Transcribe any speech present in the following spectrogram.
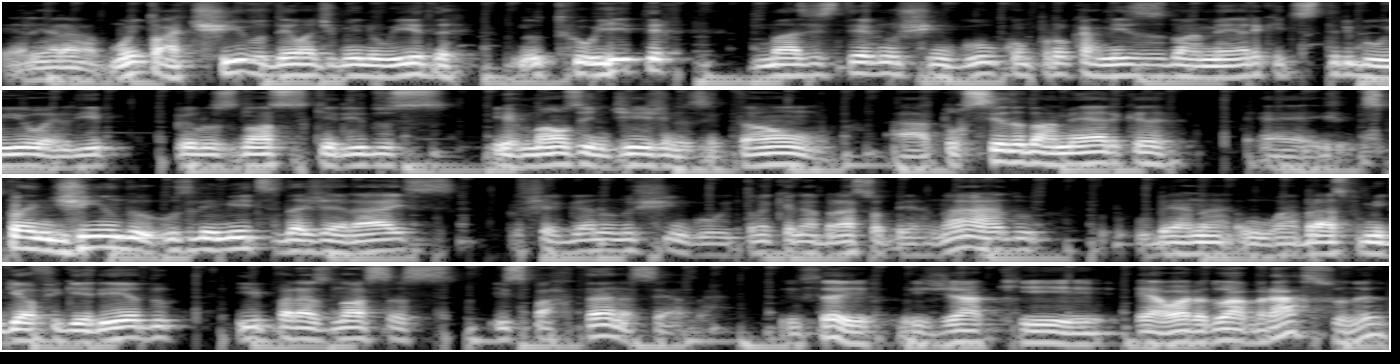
ele era muito ativo, deu uma diminuída no Twitter, mas esteve no Xingu, comprou camisas do América e distribuiu ali pelos nossos queridos irmãos indígenas. Então, a torcida do América é, expandindo os limites das Gerais, chegando no Xingu. Então, aquele abraço ao Bernardo, o Bernardo, um abraço para Miguel Figueiredo e para as nossas espartanas, César. Isso aí. E já que é a hora do abraço, né?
